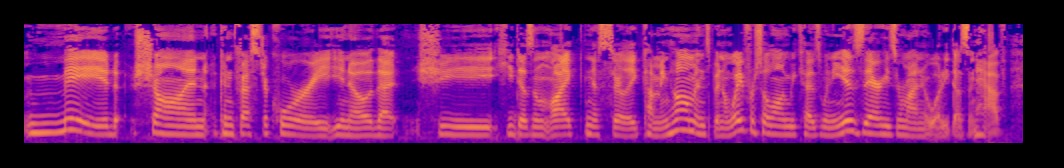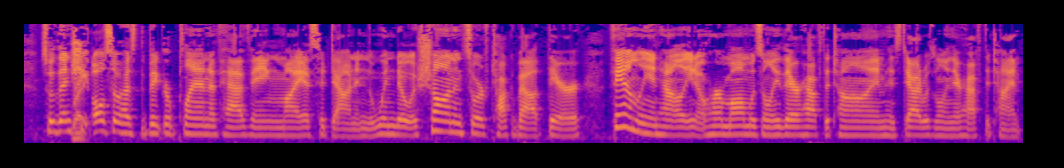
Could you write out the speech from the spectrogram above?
made Sean confess to Corey, you know, that she he doesn't like necessarily coming home and's been away for so long because when he is there, he's reminded of what he doesn't have. So then she also has the bigger plan of having Maya sit down in the window with Sean and sort of talk about their family and how, you know, her mom was only there half the time, his dad was only there half the time.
